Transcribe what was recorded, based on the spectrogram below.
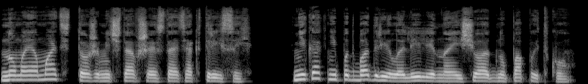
Но моя мать, тоже мечтавшая стать актрисой, никак не подбодрила Лили на еще одну попытку.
